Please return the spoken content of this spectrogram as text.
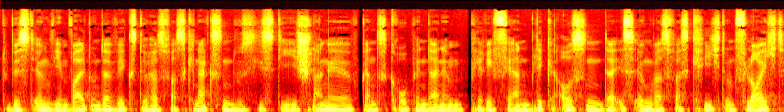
du bist irgendwie im Wald unterwegs, du hörst was knacksen, du siehst die Schlange ganz grob in deinem peripheren Blick außen, da ist irgendwas, was kriecht und fleucht.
